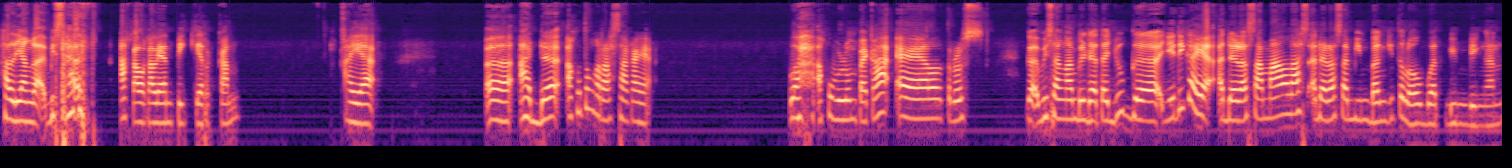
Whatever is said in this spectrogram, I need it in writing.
hal yang nggak bisa akal kalian pikirkan. Kayak uh, ada aku tuh ngerasa kayak wah aku belum PKL terus gak bisa ngambil data juga. Jadi kayak ada rasa malas ada rasa bimbang gitu loh buat bimbingan.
